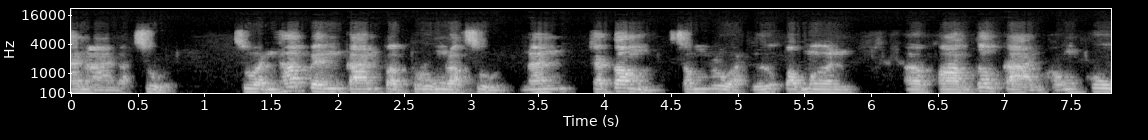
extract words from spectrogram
ฒนาหลักสูตร ส่วนถ้าเป็นการปรับปรุงหลักสูตรนั้นจะต้องสำรวจหรือประเมินความต้องการของผู้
